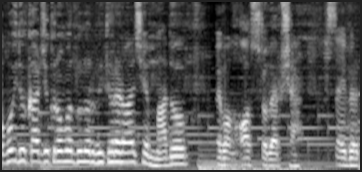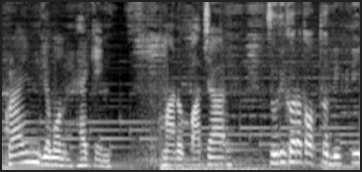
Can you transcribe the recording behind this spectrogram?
অবৈধ কার্যক্রমগুলোর ভিতরে রয়েছে মাদক এবং অস্ত্র ব্যবসা, সাইবার ক্রাইম যেমন হ্যাকিং, মানব পাচার, চুরি করা তথ্য বিক্রি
